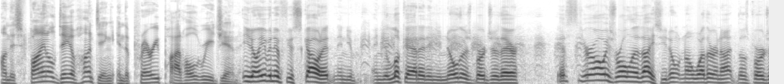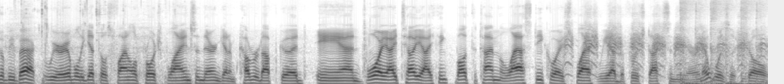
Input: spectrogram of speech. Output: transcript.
on this final day of hunting in the prairie pothole region. You know, even if you scout it and you and you look at it and you know those birds are there, it's you're always rolling the dice. You don't know whether or not those birds will be back. We were able to get those final approach blinds in there and get them covered up good. And boy, I tell you, I think about the time the last decoy splashed, we had the first ducks in the air, and it was a show.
